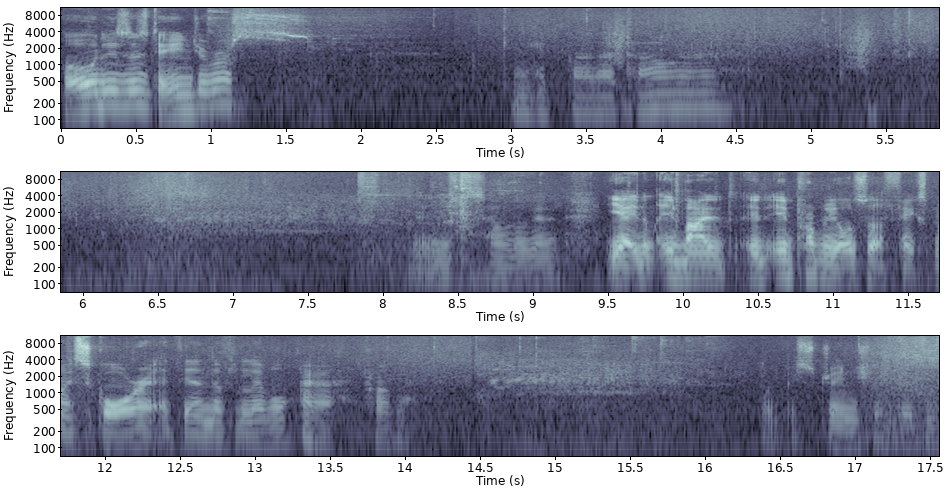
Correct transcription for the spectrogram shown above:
Oh, this is dangerous. Getting hit by that tower. Yeah, Let's have a look at it. Yeah, it, it might. It, it probably also affects my score at the end of the level. Yeah, probably. Would be strange if it doesn't.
